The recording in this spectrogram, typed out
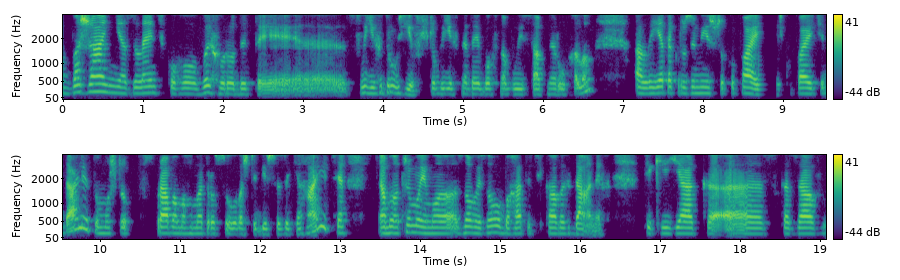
бажання Зеленського вигородити е, своїх друзів, щоб їх, не дай Бог, НАБУ і САП не рухало. Але я так розумію, що купають, купають і далі, тому що справа Магомед Расулова ще більше затягається, а ми отримуємо знову і знову багато цікавих даних. Тільки як е, сказав е,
